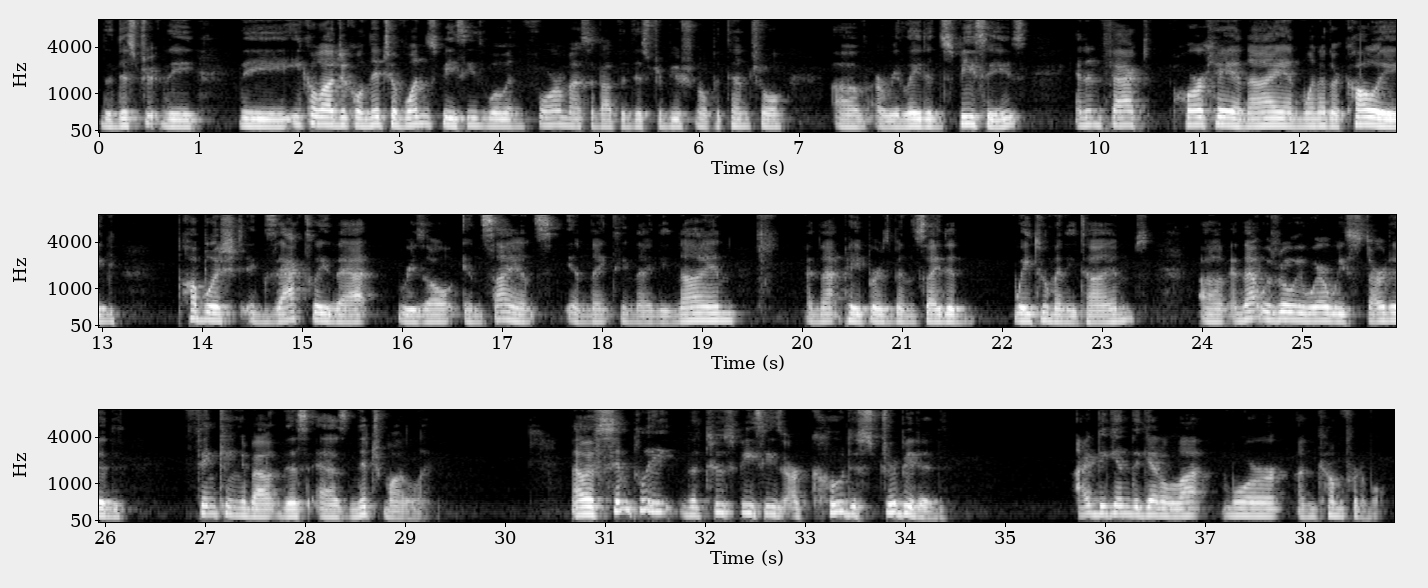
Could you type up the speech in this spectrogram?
The, the, the ecological niche of one species will inform us about the distributional potential of a related species. And in fact, Jorge and I and one other colleague published exactly that result in Science in 1999, and that paper has been cited way too many times. Um, and that was really where we started thinking about this as niche modeling. Now, if simply the two species are co-distributed, I begin to get a lot more uncomfortable.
